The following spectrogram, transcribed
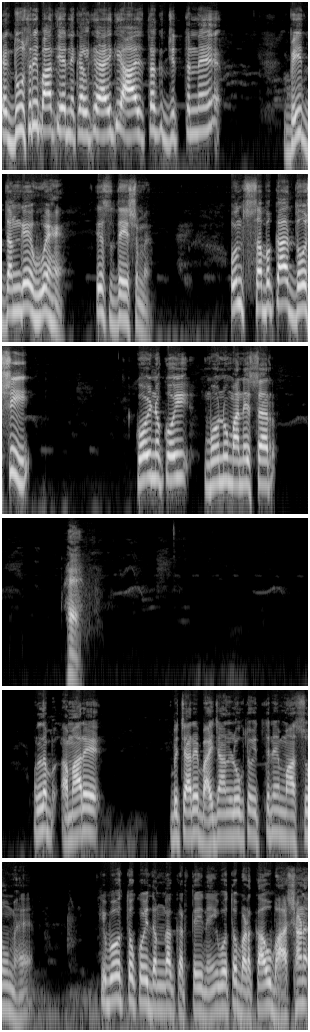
एक दूसरी बात ये निकल के आई कि आज तक जितने भी दंगे हुए हैं इस देश में, उन सब का दोषी कोई न कोई मोनू मानेसर है। मतलब हमारे बेचारे भाईजान लोग तो इतने मासूम हैं कि वो तो कोई दंगा करते ही नहीं, वो तो भड़काऊ भाषण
